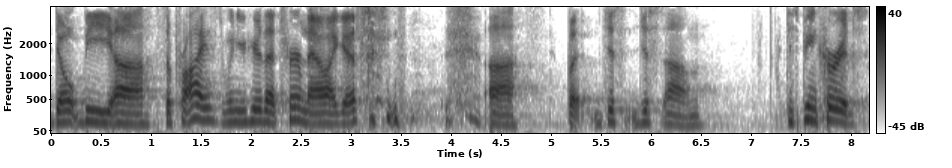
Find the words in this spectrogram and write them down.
don't be uh, surprised when you hear that term now, I guess. uh, but just, just, um, just be encouraged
